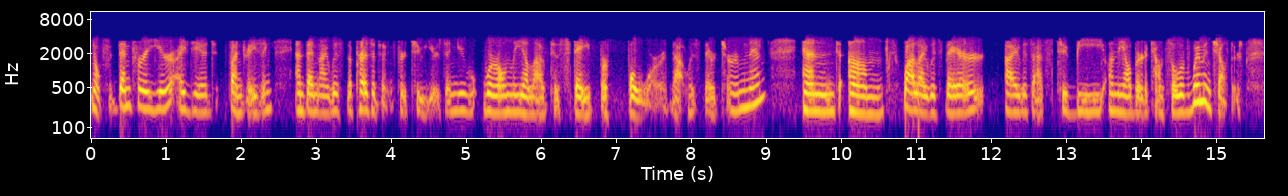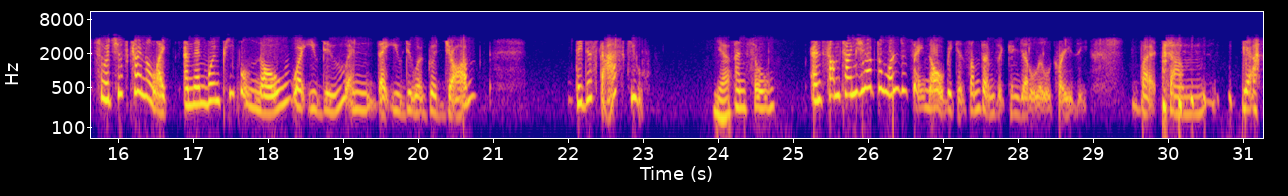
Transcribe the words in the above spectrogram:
no, then for a year I did fundraising, and then I was the president for two years. And you were only allowed to stay for four. That was their term then. And um, while I was there, I was asked to be on the Alberta Council of Women Shelters. So it's just kind of like, and then when people know what you do and that you do a good job, they just ask you. Yeah. And so, and sometimes you have to learn to say no because sometimes it can get a little crazy. But um yeah,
